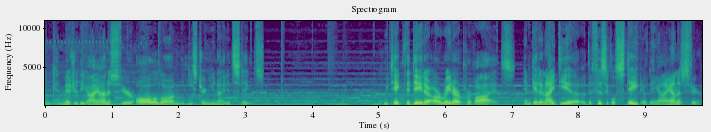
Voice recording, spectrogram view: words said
and can measure the ionosphere all along the eastern United States. We take the data our radar provides and get an idea of the physical state of the ionosphere.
